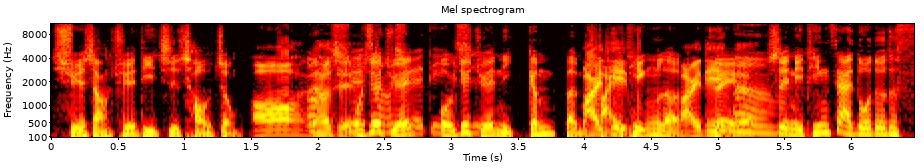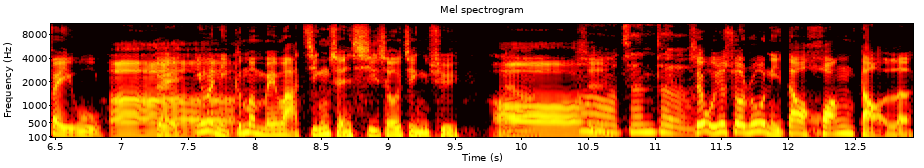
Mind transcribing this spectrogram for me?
学长学弟制超重。哦，了解。我就觉得，我就觉得你根本白听了，白听的，是你听再多都是废物。对，因为你根本没把精神吸收进去。哦，真的，所以我就说，如果你到荒岛了，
